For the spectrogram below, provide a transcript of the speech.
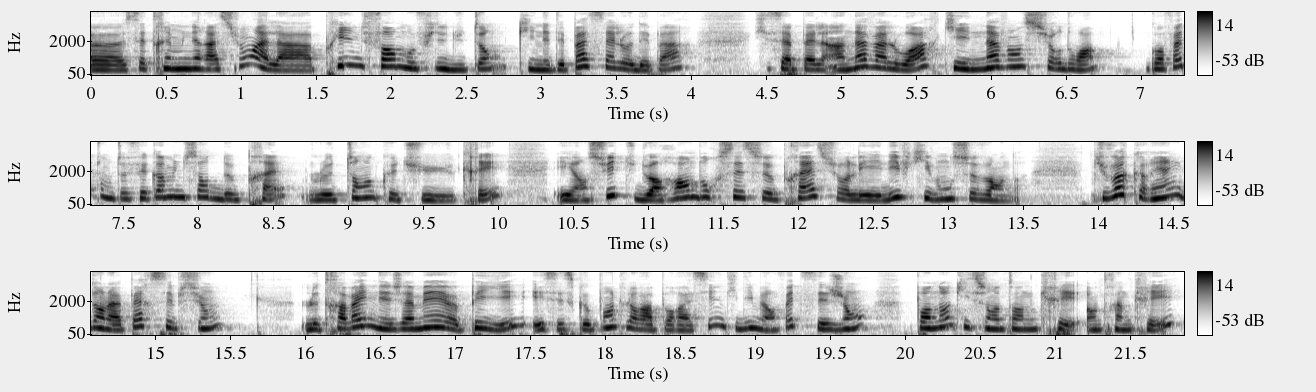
euh, cette rémunération, elle a pris une forme au fil du temps qui n'était pas celle au départ, qui s'appelle un avaloir, qui est une avance sur droit. Donc en fait, on te fait comme une sorte de prêt, le temps que tu crées, et ensuite tu dois rembourser ce prêt sur les livres qui vont se vendre. Tu vois que rien que dans la perception, le travail n'est jamais euh, payé et c'est ce que pointe le rapport Racine qui dit mais en fait ces gens pendant qu'ils sont en train de créer,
